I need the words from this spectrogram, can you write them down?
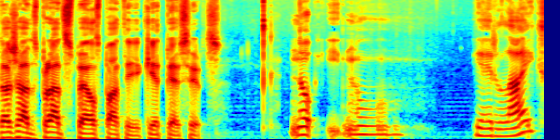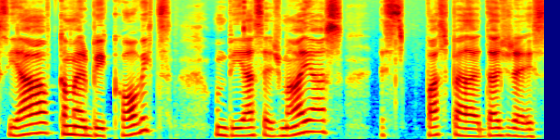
dažādas prāta spēles patīk, iet pie sirds. Nu, nu, ja ir laiks, jā, kamēr bija Covid un bija jāsēž mājās, es paspēlēju dažreiz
